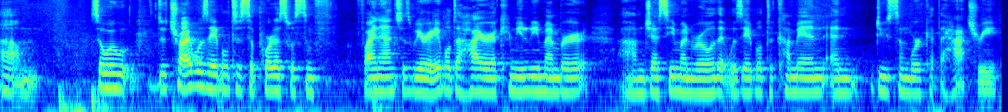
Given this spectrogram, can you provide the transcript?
Um, so we, the tribe was able to support us with some finances. We were able to hire a community member, um, Jesse Monroe, that was able to come in and do some work at the hatchery.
